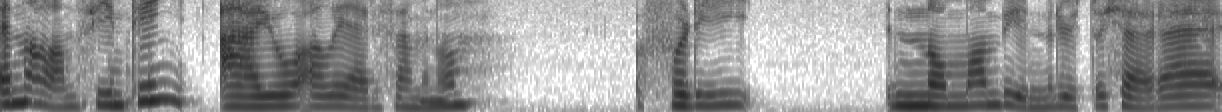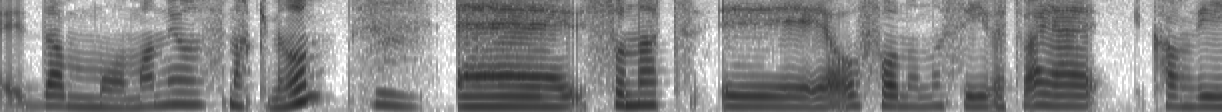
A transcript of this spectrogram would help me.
En annen fin ting er jo å alliere seg med noen. Fordi når man begynner ut å kjøre, da må man jo snakke med noen. Mm. Eh, sånn at eh, å få noen å si, vet du hva, jeg, kan, vi,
